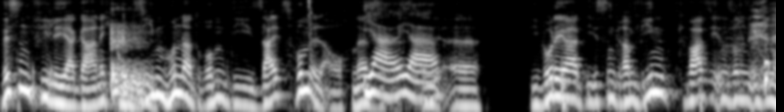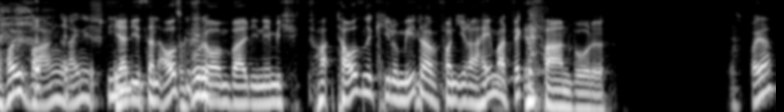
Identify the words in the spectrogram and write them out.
Wissen viele ja gar nicht, um 700 rum, die Salzhummel auch, ne? Ja, ja. Und, äh, die wurde ja, die ist in Grambin quasi in so einen, in so einen Heuwagen reingestiegen. Ja, die ist dann ausgestorben, weil die nämlich ta- tausende Kilometer von ihrer Heimat weggefahren wurde. Das Feuer?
